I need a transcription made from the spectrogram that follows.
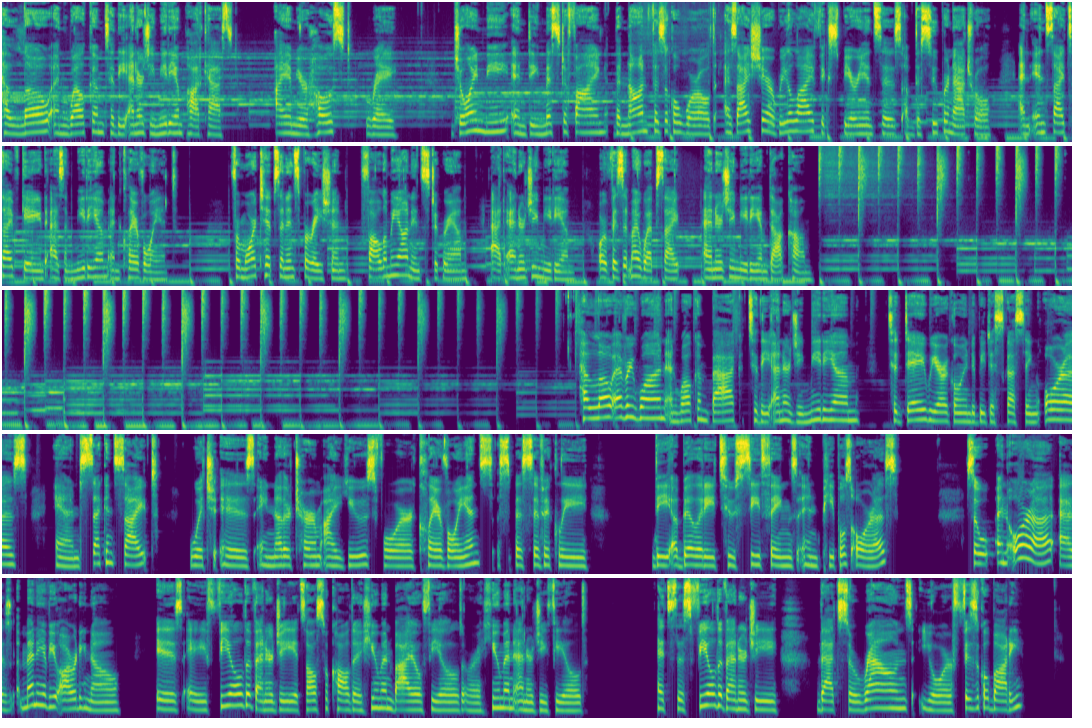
Hello, and welcome to the Energy Medium Podcast. I am your host, Ray. Join me in demystifying the non physical world as I share real life experiences of the supernatural and insights I've gained as a medium and clairvoyant. For more tips and inspiration, follow me on Instagram at Energy Medium or visit my website, energymedium.com. Hello, everyone, and welcome back to the Energy Medium. Today, we are going to be discussing auras and second sight, which is another term I use for clairvoyance, specifically the ability to see things in people's auras. So, an aura, as many of you already know, is a field of energy. It's also called a human biofield or a human energy field. It's this field of energy that surrounds your physical body.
